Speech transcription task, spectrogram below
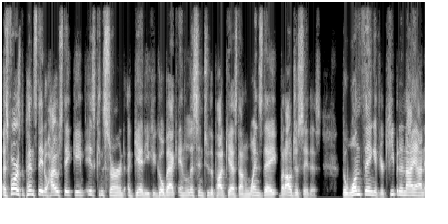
As far as the Penn State Ohio State game is concerned, again, you could go back and listen to the podcast on Wednesday, but I'll just say this. The one thing, if you're keeping an eye on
